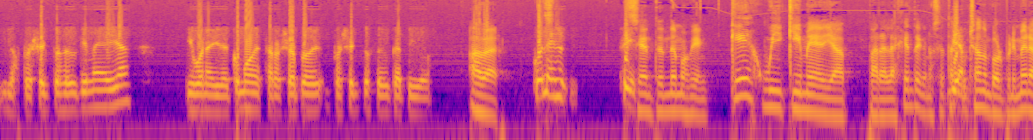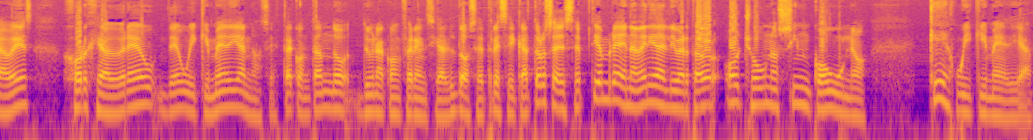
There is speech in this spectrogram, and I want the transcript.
y los proyectos de Wikimedia, y bueno, y de cómo desarrollar pro- proyectos educativos. A ver, ¿Cuál es? Sí. si entendemos bien. ¿Qué es Wikimedia? Para la gente que nos está Bien. escuchando por primera vez, Jorge Abreu de Wikimedia nos está contando de una conferencia el 12, 13 y 14 de septiembre en Avenida del Libertador 8151. ¿Qué es Wikimedia?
